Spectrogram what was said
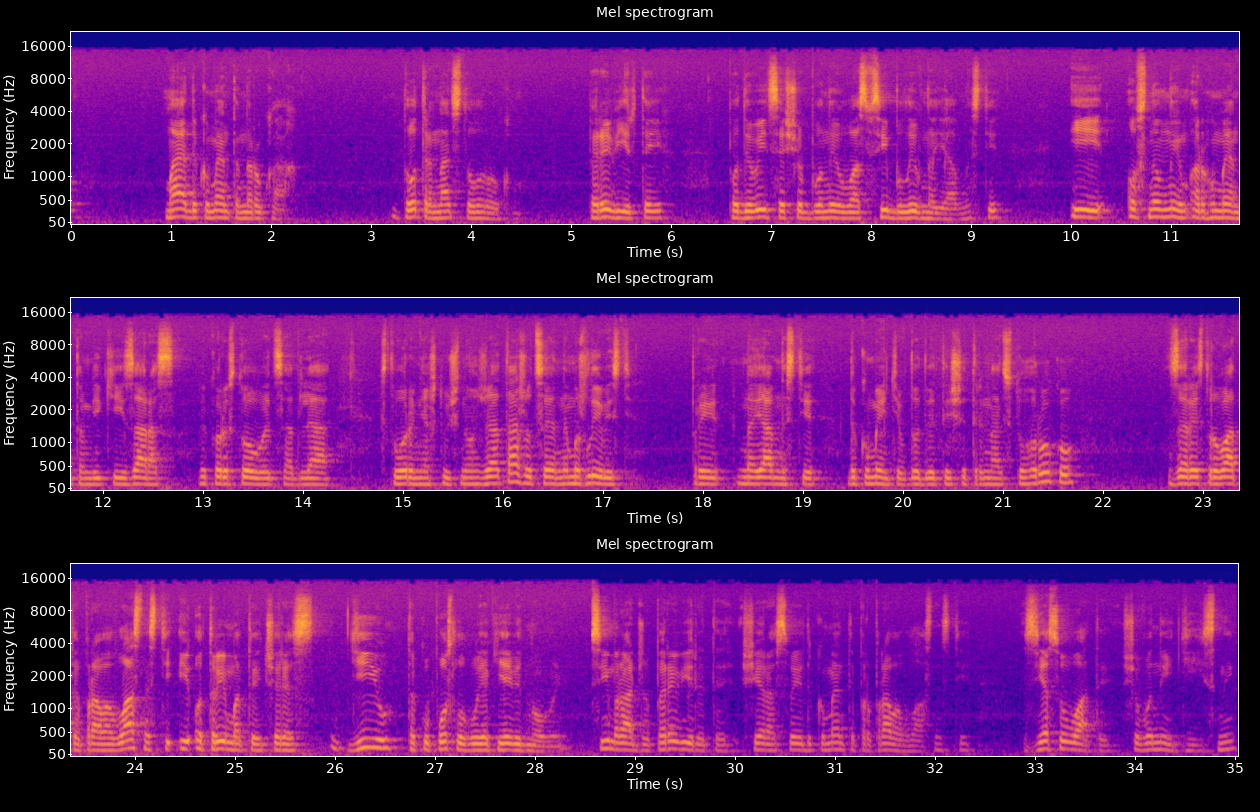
має документи на руках до 2013 року. Перевірте їх, подивіться, щоб вони у вас всі були в наявності. І основним аргументом, який зараз використовується для створення штучного ажіотажу, це неможливість при наявності документів до 2013 року зареєструвати право власності і отримати через дію таку послугу, як є відновлення. Всім раджу перевірити ще раз свої документи про право власності, з'ясувати, що вони дійсні,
